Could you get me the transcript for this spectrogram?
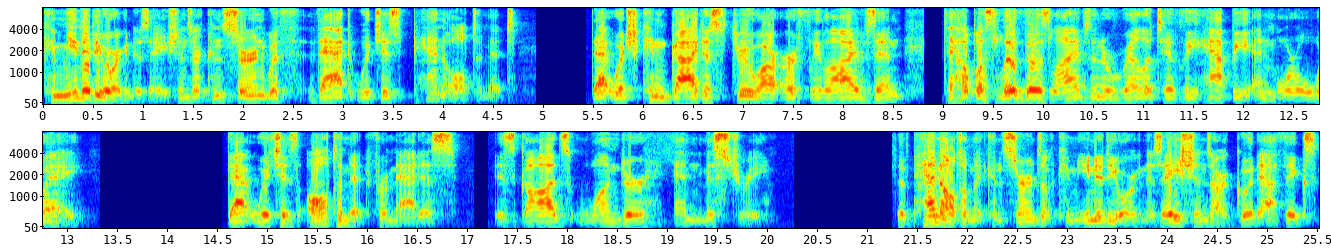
Community organizations are concerned with that which is penultimate, that which can guide us through our earthly lives and to help us live those lives in a relatively happy and moral way. That which is ultimate for Mattes is God's wonder and mystery. The penultimate concerns of community organizations are good ethics,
